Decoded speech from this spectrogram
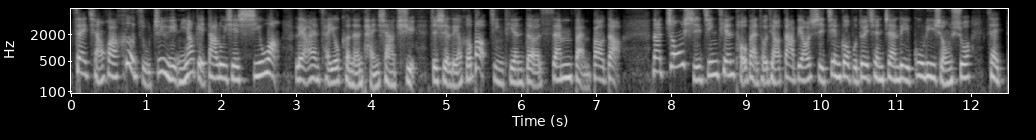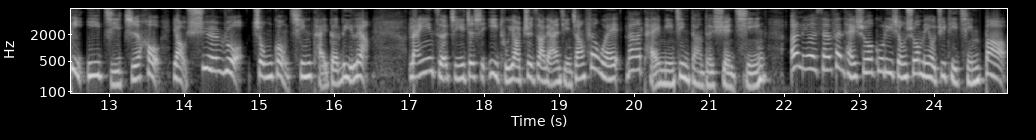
在强化吓阻之余，你要给大陆一些希望，两岸才有可能谈下去。这是联合报今天的三版报道。那中时今天头版头条大标是建构不对称战力，顾立雄说，在第一集之后要削弱中共青台的力量。蓝英则质疑这是意图要制造两岸紧张氛围，拉抬民进党的选情。二零二三犯台说，顾立雄说没有具体情报，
